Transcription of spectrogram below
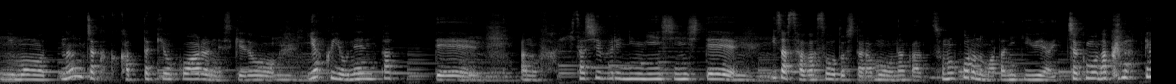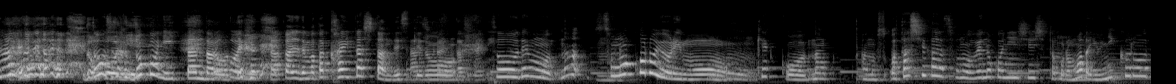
うんにも何着か買った記憶はあるんですけど、うん約4年経って、あの久しぶりに妊娠して、うんうん。いざ探そうとしたらもうなんかその頃のマタニティウェア一着もなくなってて どこに？どこに行ったんだろうって感じでまた買い足したんですけどそうでもなうん。その頃よりもうん。結構なんあの私がその上の子妊娠してた頃うん。まだユニクロさん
